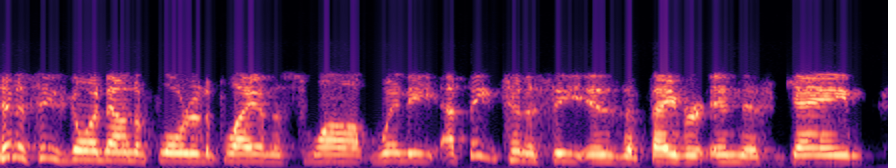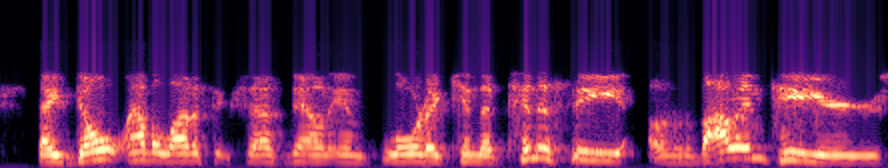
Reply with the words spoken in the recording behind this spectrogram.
Tennessee's going down to Florida to play in the swamp. Wendy, I think Tennessee is the favorite in this game. They don't have a lot of success down in Florida. Can the Tennessee Volunteers,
